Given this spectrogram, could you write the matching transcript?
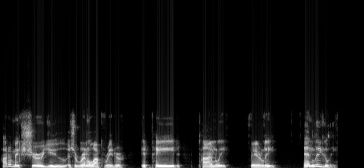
How to make sure you, as a rental operator, get paid timely, fairly, and legally.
